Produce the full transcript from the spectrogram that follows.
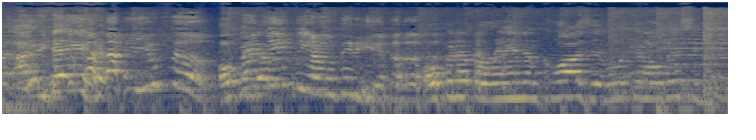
up yeah, yeah. you feel. Open Let up- me be on video. Open up a random closet and look at all this in here.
